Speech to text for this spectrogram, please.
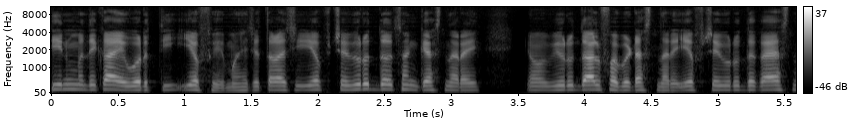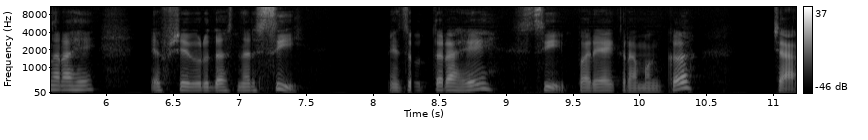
तीनमध्ये काय आहे? वरती एफ आहे. मग ह्याच्या तळाशी एफच्या विरुद्ध संख्या असणार आहे किंवा विरुद्ध अल्फाबेट असणार आहे? एफच्या विरुद्ध काय असणार आहे? एफच्या विरुद्ध असणार सी याचं उत्तर आहे सी पर्याय क्रमांक चार.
